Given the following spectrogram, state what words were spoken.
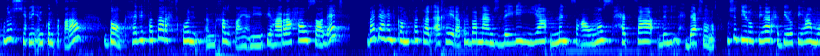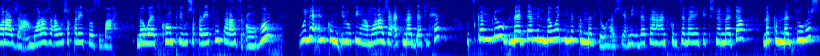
تقدروش يعني إنكم تقراو. donc هذه الفترة راح تكون مخلطة يعني فيها راحة وصلاه بعد عندكم الفترة الأخيرة في البرنامج الليلي؟ هي من تسعة ونص حتى لل 11 ونص. واش ديروا فيها؟ راح ديروا فيها مراجعة. مراجعة واش قريتو الصباح؟ مواد complet واش قريتو تراجعوهم. ولا إنكم ديروا فيها مراجعة مادة الحفظ وتكملوا مادة من المواد اللي ما كملتوهاش. يعني إذا كان عندكم تمارين في كاش مادة ما كملتوهش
